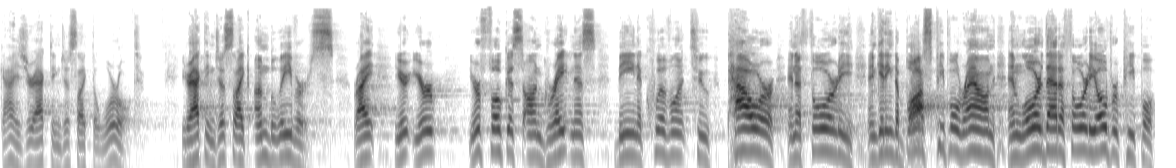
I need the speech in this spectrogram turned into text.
guys, you're acting just like the world. You're acting just like unbelievers, right? You're, you're, you're focused on greatness being equivalent to power and authority and getting to boss people around and lord that authority over people.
